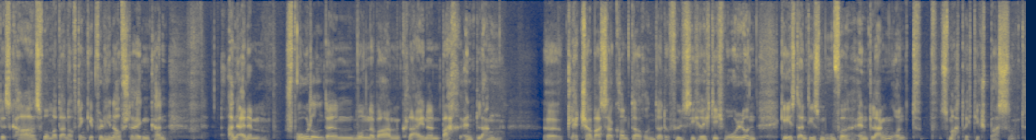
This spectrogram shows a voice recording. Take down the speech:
des Kars, wo man dann auf den Gipfel hinaufsteigen kann, an einem sprudelnden, wunderbaren kleinen Bach entlang. Äh, Gletscherwasser kommt da runter, du fühlst dich richtig wohl und gehst an diesem Ufer entlang und es macht richtig Spaß und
